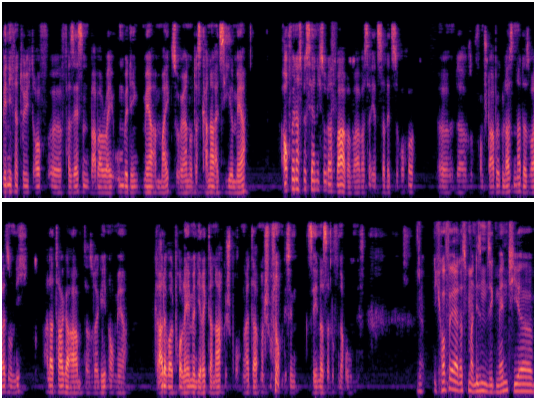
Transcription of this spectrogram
bin ich natürlich darauf äh, versessen, Baba Ray unbedingt mehr am Mic zu hören und das kann er als Heel mehr. Auch wenn das bisher nicht so das Wahre war, was er jetzt da letzte Woche äh, da so vom Stapel gelassen hat. Das war also nicht aller Tage Abend, also da geht noch mehr gerade weil Paul Heyman direkt danach gesprochen hat, da hat man schon noch ein bisschen gesehen, dass da Luft nach oben ist. Ja. Ich hoffe ja, dass man in diesem Segment hier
